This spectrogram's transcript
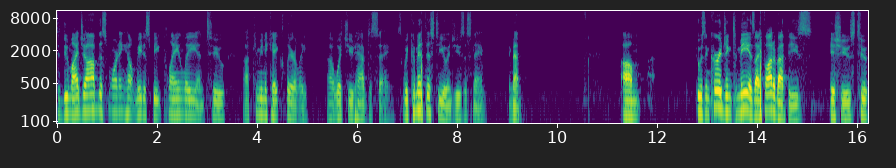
to do my job this morning. Help me to speak plainly and to uh, communicate clearly uh, what you'd have to say. So we commit this to you in Jesus' name. Amen. Um, it was encouraging to me as I thought about these issues to,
